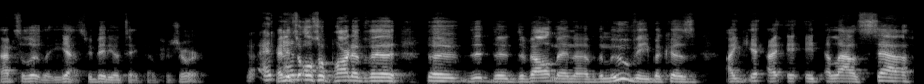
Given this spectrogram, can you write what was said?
absolutely. Yes, we videotape them for sure. And, and, it's also part of the, the, the the development of the movie because I get I, it allows Seth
